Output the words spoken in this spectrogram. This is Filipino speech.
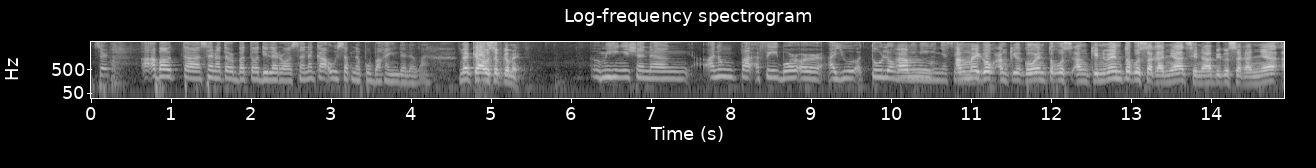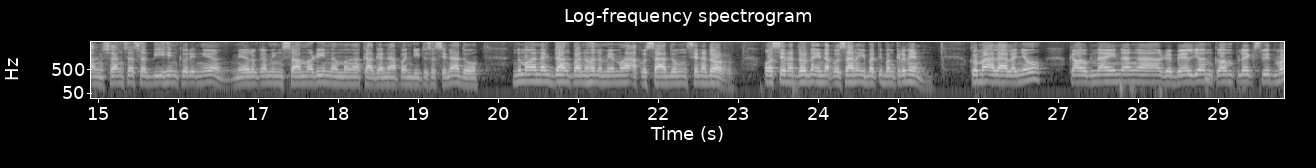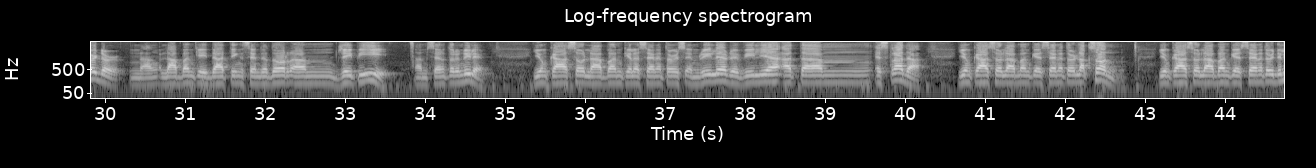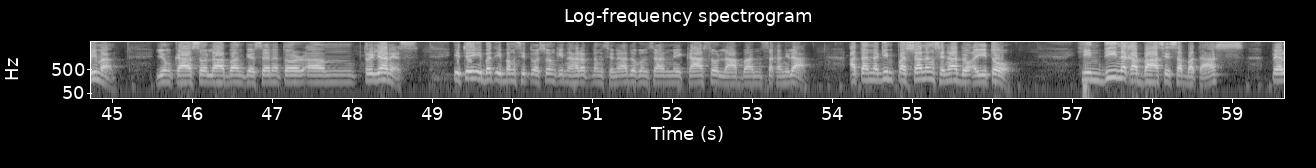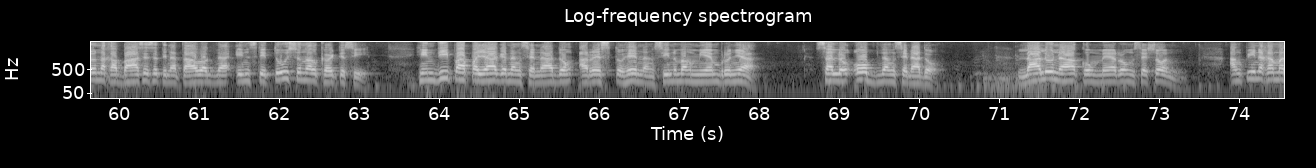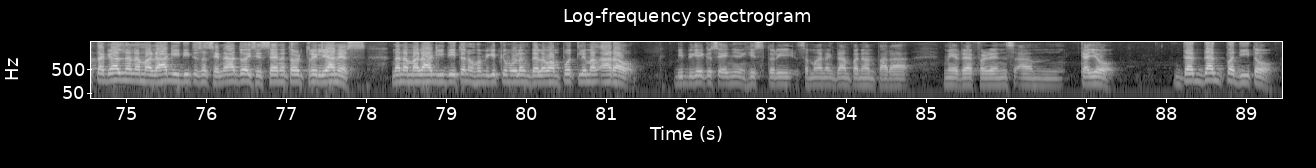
Sir, about uh, Senator Bato de la Rosa, nagkausap na po ba kayong dalawa? Nagkausap kami. Umihingi siya ng anong pa- favor or ayu tulong Um, hinihingi niya sa ang may ko, ang kikwento ko, ang kinwento ko sa kanya at sinabi ko sa kanya, ang siyang sasabihin ko rin ngayon. Meron kaming summary ng mga kaganapan dito sa Senado noong mga nagdaang panahon na may mga akusadong senador o senador na inakusa ng iba't ibang krimen. Kung maalala nyo, kaugnay ng ah, rebellion complex with murder ng laban kay dating senador um, JPE, um, Senator Enrile. Yung kaso laban kila Senators Enrile, Revilla at um, Estrada, yung kaso laban kay Senator Lacson, yung kaso laban kay Senator De Lima, yung kaso laban kay Senator um, Trillanes. Ito yung iba't ibang sitwasyon kinaharap ng Senado kung saan may kaso laban sa kanila. At ang naging pasya ng Senado ay ito, hindi nakabase sa batas, pero nakabase sa tinatawag na institutional courtesy hindi papayagan ng Senadong arestuhin ang sinumang miyembro niya sa loob ng Senado. Lalo na kung merong sesyon. Ang pinakamatagal na namalagi dito sa Senado ay si Senator Trillanes na namalagi dito ng humigit kumulang 25 araw. Bibigay ko sa inyo yung history sa mga nagdaang panahon para may reference um, kayo. Dagdag pa dito,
